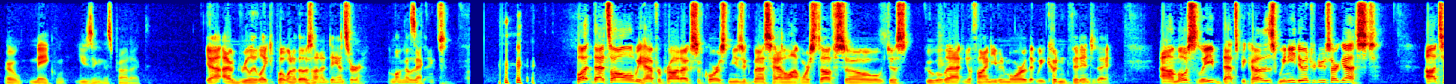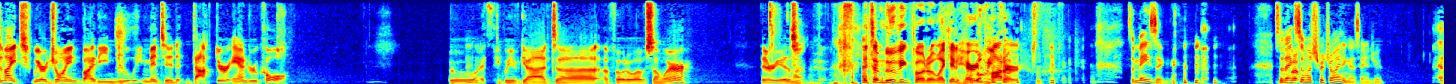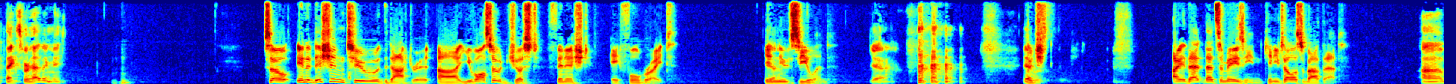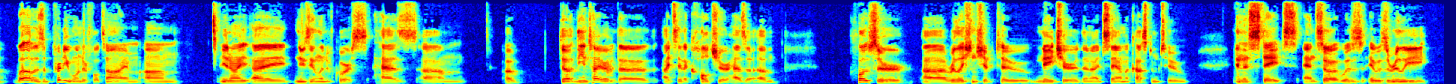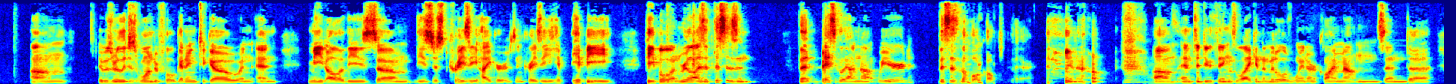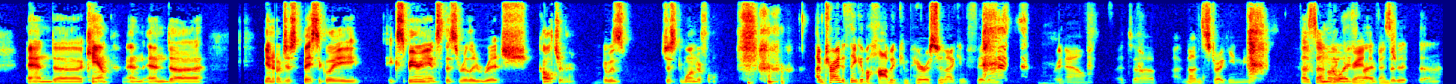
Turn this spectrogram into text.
or make using this product. Yeah, I would really like to put one of those on a dancer, among other exactly. things. but that's all we have for products. Of course, Musikmesse had a lot more stuff, so just Google that, and you'll find even more that we couldn't fit in today. Uh, mostly, that's because we need to introduce our guest. Uh, tonight, we are joined by the newly minted Dr. Andrew Cole, who mm-hmm. I think we've got uh, a photo of somewhere. There he is. it's a moving photo, like in Harry Potter. it's amazing. so, thanks so much for joining us, Andrew. Yeah, thanks for having me. Mm-hmm. So, in addition to the doctorate, uh, you've also just finished a Fulbright in yeah. New Zealand. Yeah. yeah. Which, I, that that's amazing. Can you tell us about that? Uh, well, it was a pretty wonderful time. Um, you know, I, I, New Zealand, of course, has um, a, the, the entire the I'd say the culture has a, a closer uh, relationship to nature than I'd say I'm accustomed to in the states, and so it was it was really um, it was really just wonderful getting to go and and meet all of these um, these just crazy hikers and crazy hip, hippie people and realize that this isn't that basically I'm not weird. This is the whole culture there, you know. Um, and to do things like in the middle of winter climb mountains and uh, and uh, camp and and uh, you know, just basically experience this really rich culture. It was just wonderful. I'm trying to think of a Hobbit comparison I can fit in right now, but uh, none striking me. That sounds well, my like wife grand and I adventure. Visited, uh,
